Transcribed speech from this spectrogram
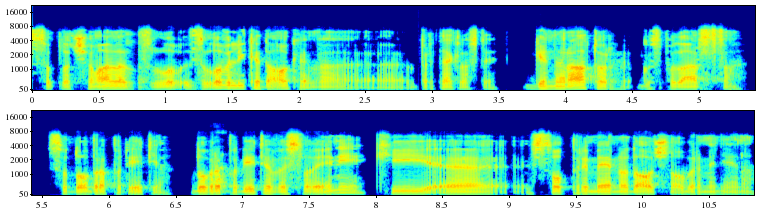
so plačevala zelo, zelo velike davke v preteklosti. Generator gospodarstva so dobra podjetja. Dobra podjetja v Sloveniji, ki eh, so primerno davčno obremenjena.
